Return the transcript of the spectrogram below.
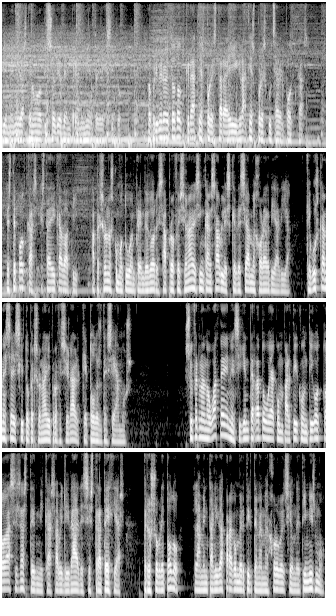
Bienvenido a este nuevo episodio de Emprendimiento y Éxito. Lo primero de todo, gracias por estar ahí, gracias por escuchar el podcast. Este podcast está dedicado a ti, a personas como tú, emprendedores, a profesionales incansables que desean mejorar día a día, que buscan ese éxito personal y profesional que todos deseamos. Soy Fernando Guace y en el siguiente rato voy a compartir contigo todas esas técnicas, habilidades, estrategias, pero sobre todo la mentalidad para convertirte en la mejor versión de ti mismo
